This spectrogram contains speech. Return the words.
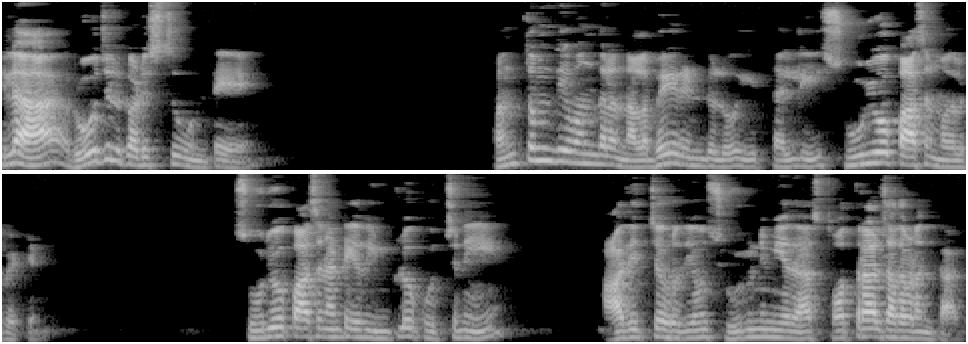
ఇలా రోజులు గడుస్తూ ఉంటే పంతొమ్మిది వందల నలభై రెండులో ఈ తల్లి సూర్యోపాసన మొదలుపెట్టింది. సూర్యోపాసన అంటే ఏదో ఇంట్లో కూర్చుని ఆదిత్య హృదయం సూర్యుని మీద స్తోత్రాలు చదవడం కాదు.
